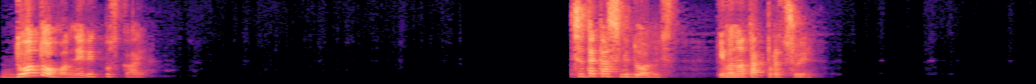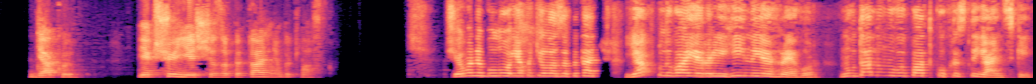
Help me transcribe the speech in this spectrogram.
До того не відпускає. Це така свідомість. І вона так працює. Дякую. Якщо є ще запитання, будь ласка. Ще в мене було, я хотіла запитати, як впливає релігійний егрегор? Ну, в даному випадку християнський.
